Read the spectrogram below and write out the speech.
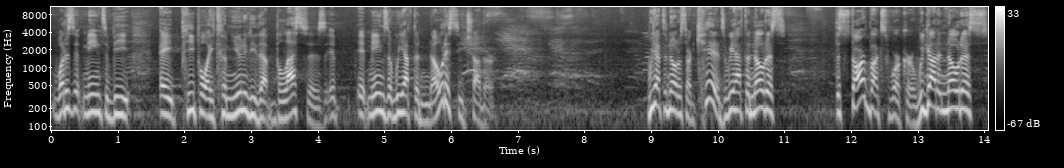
what does it mean to be a people, a community that blesses? It, it means that we have to notice each other. We have to notice our kids. We have to notice the Starbucks worker. We got to notice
